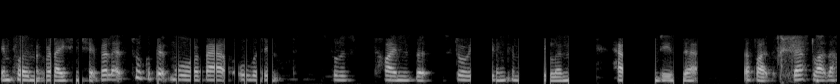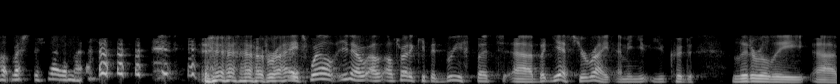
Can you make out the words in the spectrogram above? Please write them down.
employment relationship. But let's talk a bit more about all the different sort of times that storytelling can be and how to do that. That's like that's like the rest of the show, isn't it? right. Well, you know, I'll, I'll, try to keep it brief, but uh, but yes, you're right. I mean, you, you could literally, uh,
